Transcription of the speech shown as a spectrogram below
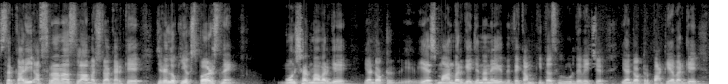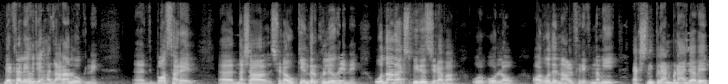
ਸਰਕਾਰੀ ਅਫਸਰਾਂ ਨਾਲ ਸਲਾਹ ਮਸ਼ਵਰਾ ਕਰਕੇ, ਜਿਹੜੇ ਲੋਕੀ ਐਕਸਪਰਟਸ ਨੇ, ਮੋਹਨ ਸ਼ਰਮਾ ਵਰਗੇ ਜਾਂ ਡਾਕਟਰ ਏਐਸ ਮਾਨ ਵਰਗੇ, ਜਿਨ੍ਹਾਂ ਨੇ ਇਹਦੇ ਤੇ ਕੰਮ ਕੀਤਾ ਸੰਗਰੂਰ ਦੇ ਵਿੱਚ, ਜਾਂ ਡਾਕਟਰ ਭਾਟੀਆ ਵਰਗੇ, ਮੇਰੇ ਖਿਆਲ ਇਹੋ ਜਿਹੇ ਹਜ਼ਾਰਾਂ ਲੋਕ ਨੇ। ਬਹੁਤ ਸਾਰੇ ਨਸ਼ਾ ਛਡਾਊ ਕੇਂਦਰ ਖੁੱਲੇ ਹੋਏ ਨੇ। ਉਹਨਾਂ ਦਾ ਐਕਸਪੀਰੀਅੰਸ ਜਿਹੜਾ ਵਾ, ਉਹ ਉਹ ਲਓ। ਔਰ ਉਹਦੇ ਨਾਲ ਫਿਰ ਇੱਕ ਨਵੀਂ ਐਕਸ਼ਨ ਪਲਾਨ ਬਣਾਇਆ ਜਾਵੇ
